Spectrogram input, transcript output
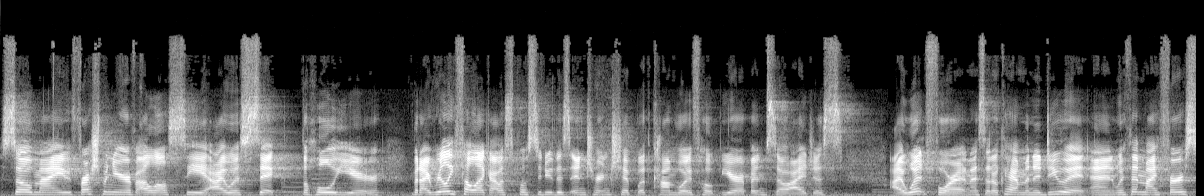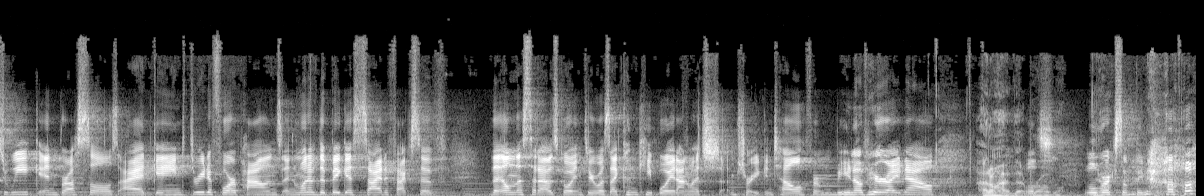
So, my freshman year of LLC, I was sick the whole year, but I really felt like I was supposed to do this internship with Convoy of Hope Europe, and so I just I went for it and I said, okay, I'm going to do it. And within my first week in Brussels, I had gained three to four pounds. And one of the biggest side effects of the illness that I was going through was I couldn't keep weight on, which I'm sure you can tell from being up here right now. I don't have that we'll, problem. We'll yeah. work something out.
